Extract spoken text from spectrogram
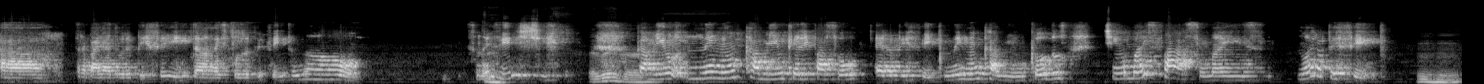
a trabalhadora perfeita, a esposa perfeita, não. Isso não existe. É verdade. Caminho, nenhum caminho que ele passou era perfeito. Nenhum caminho. Todos tinham mais fácil, mas não era perfeito. Uhum.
